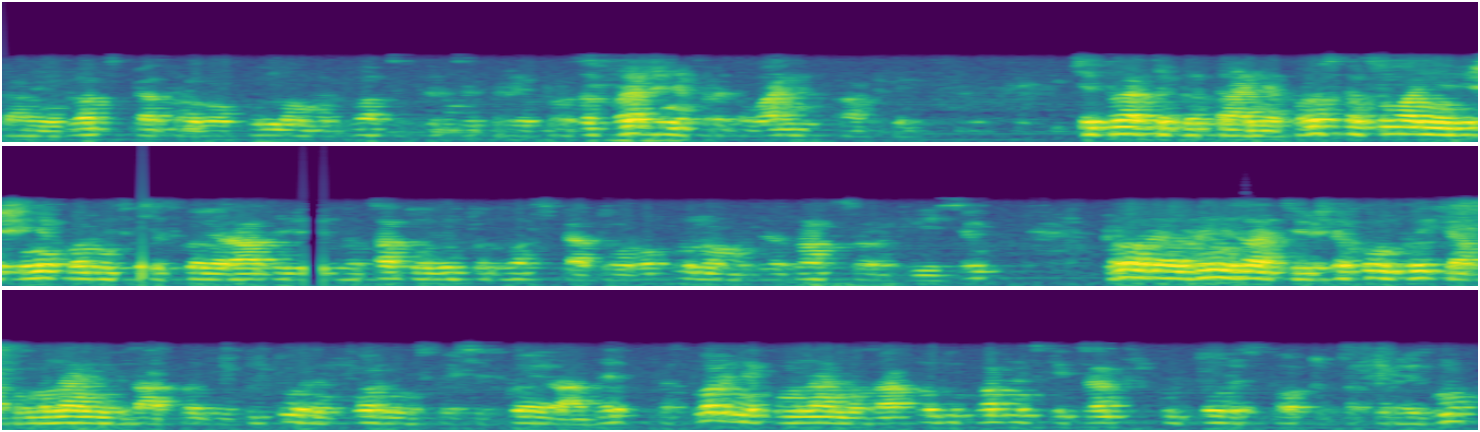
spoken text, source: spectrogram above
травня 2025 року номер 2033 про затвердження передавальних актів. Четверте питання про скасування рішення Корнівської сільської ради від 20 лютого 2025 року номер 1948 про реорганізацію шляхом злиття комунальних закладів культури Корнівської сільської ради та створення комунального закладу Корнівський центр культури, спорту та туризму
